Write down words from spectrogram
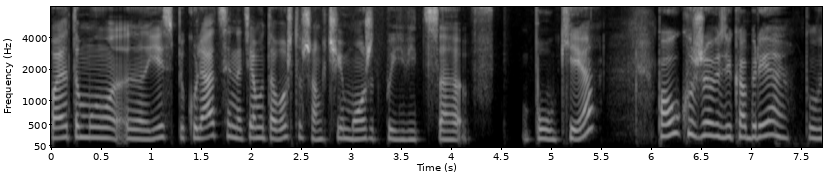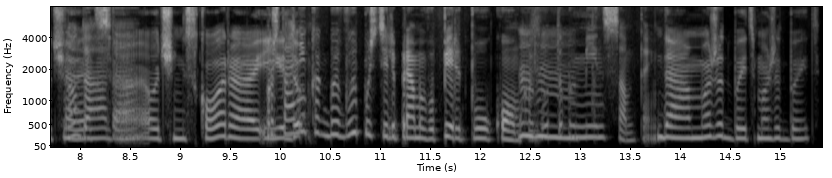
Поэтому э, есть спекуляции на тему того, что Шанг-Чи может появиться в пауке, Паук уже в декабре, получается, ну, да, да. очень скоро. Просто и они до... как бы выпустили прямо его перед пауком, mm-hmm. как будто бы means something. Да, может быть, может быть.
